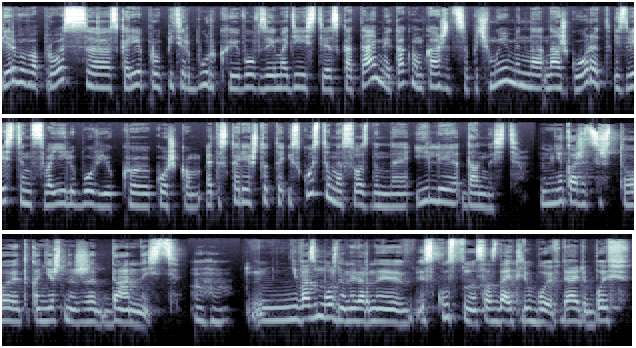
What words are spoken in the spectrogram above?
Первый вопрос э, скорее про Петербург и его взаимодействие с котами. Как вам кажется, почему именно наш город известен своей любовью к кошкам? Это скорее что-то искусственно созданное и или данность? Мне кажется, что это, конечно же, данность. Угу. Невозможно, наверное, искусственно создать любовь. Да? Любовь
